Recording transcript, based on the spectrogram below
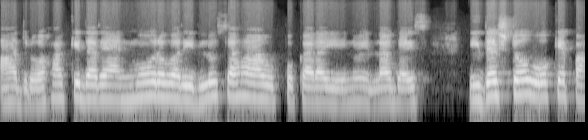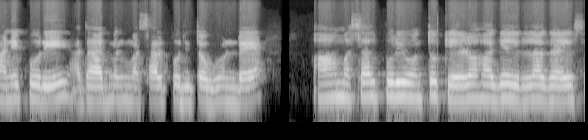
ಆದ್ರೂ ಹಾಕಿದ್ದಾರೆ. ಅಂಡ್ ಮೋರ್ ಅವರ್ ಇಲ್ಲೂ ಸಹ ಉಪ್ಪು, ಖಾರ ಏನು ಇಲ್ಲ ಗೈಸ್. ಇದಷ್ಟೋ ಓಕೆ ಪಾನಿಪುರಿ. ಅದಾದ್ಮೇಲೆ ಮಸಾಲ್ ಪುರಿ ತಗೊಂಡೆ. ಆ ಮಸಾಲ್ ಪುರಿ ಅಂತೂ ಕೇಳೋ ಹಾಗೆ ಇಲ್ಲ ಗೈಸ್.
